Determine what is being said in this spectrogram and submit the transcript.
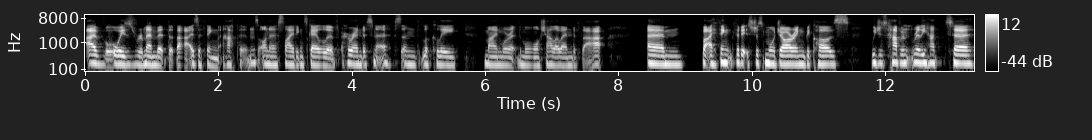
i've always remembered that that is a thing that happens on a sliding scale of horrendousness and luckily mine were at the more shallow end of that. Um, but I think that it's just more jarring because we just haven't really had to.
